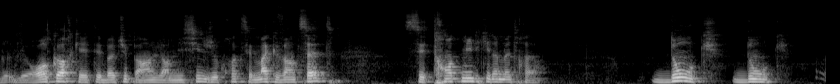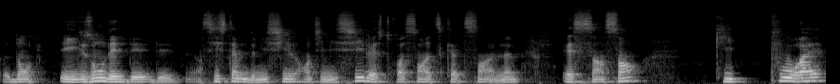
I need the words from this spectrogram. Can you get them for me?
le, record qui a été battu par un de leurs missiles, je crois que c'est Mach 27, c'est 30 000 km/h. Donc, donc, donc, et ils ont des, un système de missiles antimissiles, S-300, S-400 et même S-500, qui pourrait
